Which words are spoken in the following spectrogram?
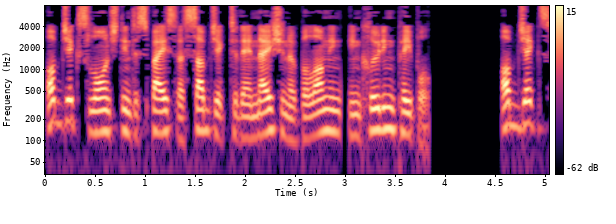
Objects launched into space are subject to their nation of belonging, including people. Objects,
